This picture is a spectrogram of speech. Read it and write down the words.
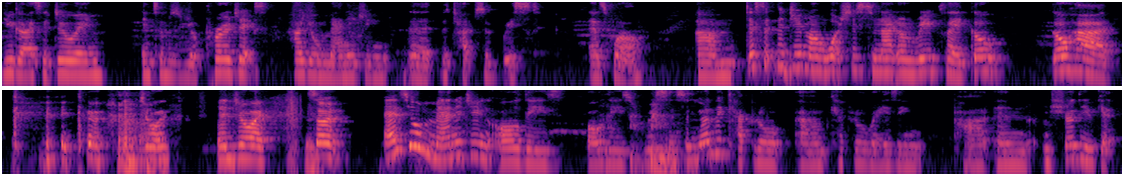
you guys are doing in terms of your projects, how you're managing the, the types of risk as well. Um, just at the gym, I'll watch this tonight on replay. Go, go hard. enjoy, enjoy. So, as you're managing all these all these risks, and so you're in the capital um, capital raising part, and I'm sure that you get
